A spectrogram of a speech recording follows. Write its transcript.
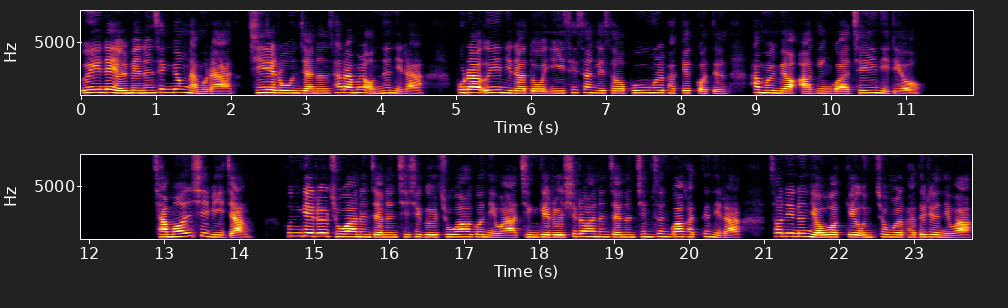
의인의 열매는 생명나무라. 지혜로운 자는 사람을 얻느니라. 보라 의인이라도 이 세상에서 보응을 받겠거든 하물며 악인과 죄인이리요. 잠언 12장 훈계를 좋아하는 자는 지식을 좋아하거니와 징계를 싫어하는 자는 짐승과 같으니라. 선인은 여호와께 은총을 받으려니와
